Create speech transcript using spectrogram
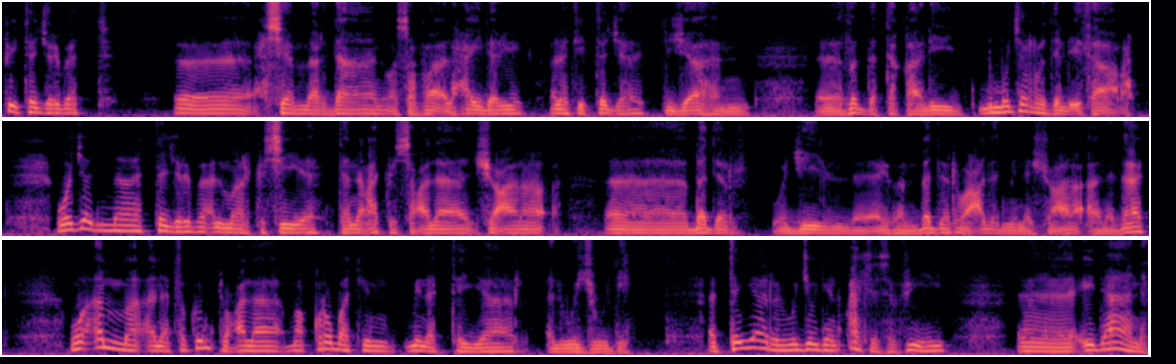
في تجربة آه، حسين مردان وصفاء الحيدري التي اتجهت اتجاها آه، ضد التقاليد لمجرد الإثارة. وجدنا التجربة الماركسية تنعكس على شعراء بدر وجيل أيضا بدر وعدد من الشعراء آنذاك. وأما أنا فكنت على مقربة من التيار الوجودي. التيار الوجودي انعكس فيه إدانة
